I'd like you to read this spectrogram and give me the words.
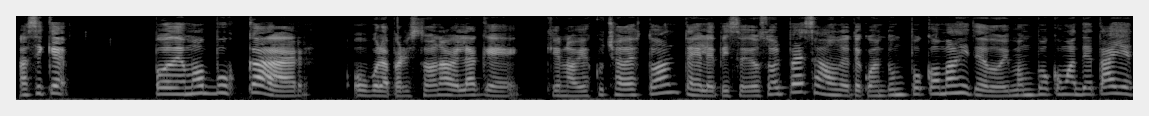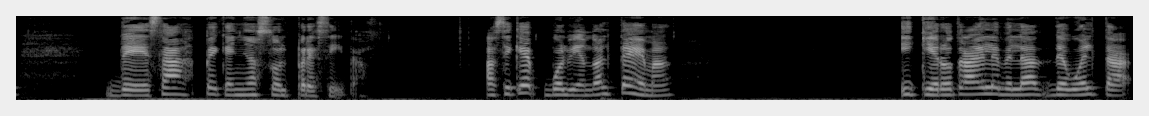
Así que podemos buscar o la persona, ¿verdad? Que, que no había escuchado esto antes, el episodio sorpresa, donde te cuento un poco más y te doy un poco más detalles de esas pequeñas sorpresitas. Así que volviendo al tema, y quiero traerle, ¿verdad? De vuelta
